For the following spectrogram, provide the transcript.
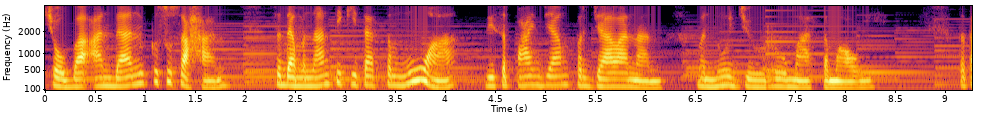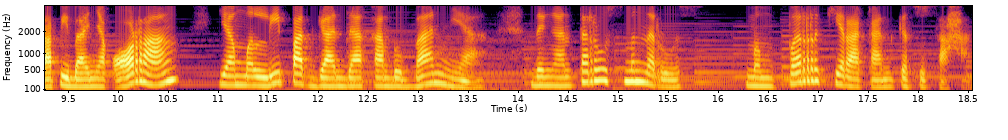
cobaan, dan kesusahan sedang menanti kita semua di sepanjang perjalanan menuju rumah semawi. Tetapi banyak orang yang melipat gandakan bebannya dengan terus-menerus memperkirakan kesusahan.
